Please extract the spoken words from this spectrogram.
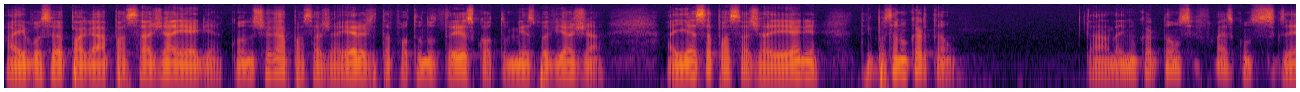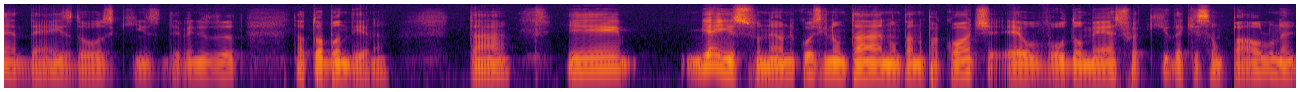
aí você vai pagar a passagem aérea. Quando chegar a passagem aérea, já está faltando 3, 4 meses para viajar. Aí essa passagem aérea tem que passar no cartão. Tá? Daí no cartão você faz quando você quiser, 10, 12, 15, dependendo da, da tua bandeira. Tá? E, e é isso, né? A única coisa que não está não tá no pacote é o voo doméstico aqui, daqui São Paulo, né?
